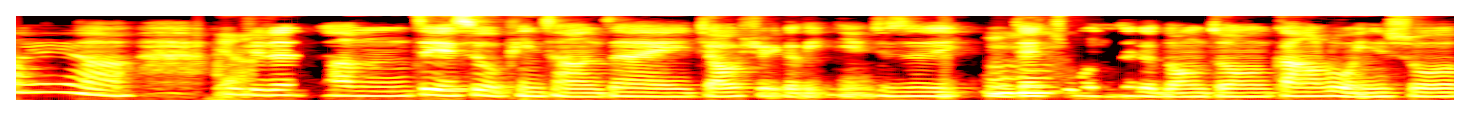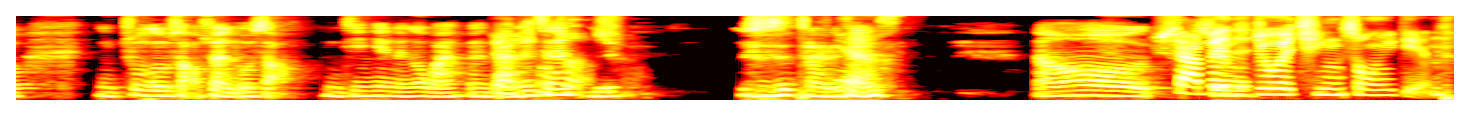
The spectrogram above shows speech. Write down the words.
哎呀，我觉得，嗯，这也是我平常在教学一个理念，就是你在做的这个当中，嗯、刚刚洛英说，你做多少算多少，你今天能够完成百分之三十，就是百分之三十，然后下辈子就会轻松一点。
